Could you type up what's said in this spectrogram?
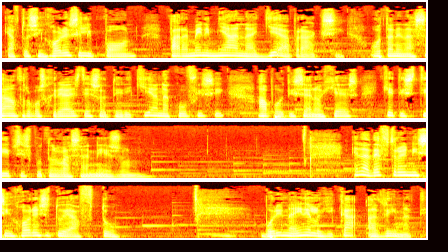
Η αυτοσυγχώρεση λοιπόν παραμένει μια αναγκαία πράξη όταν ένας άνθρωπος χρειάζεται εσωτερική ανακούφιση από τις ενοχές και τις τύψεις που τον βασανίζουν. Ένα δεύτερο είναι η συγχώρεση του εαυτού. Μπορεί να είναι λογικά αδύνατη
